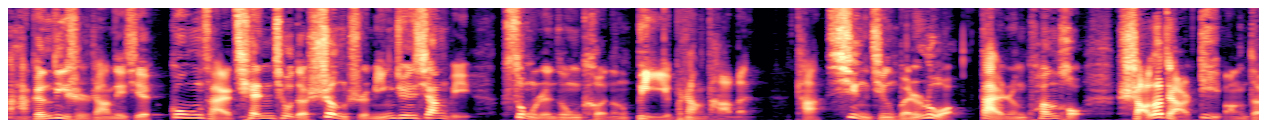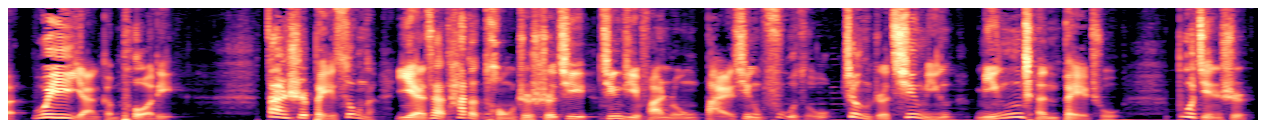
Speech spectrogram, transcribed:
那跟历史上那些公载千秋的盛世明君相比，宋仁宗可能比不上他们。他性情文弱，待人宽厚，少了点帝王的威严跟魄力。但是北宋呢，也在他的统治时期，经济繁荣，百姓富足，政治清明，名臣辈出。不仅是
